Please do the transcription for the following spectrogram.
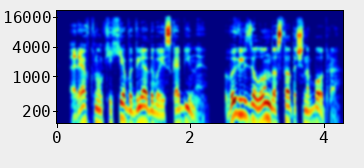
— рявкнул Хихе, выглядывая из кабины. Выглядел он достаточно бодро.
